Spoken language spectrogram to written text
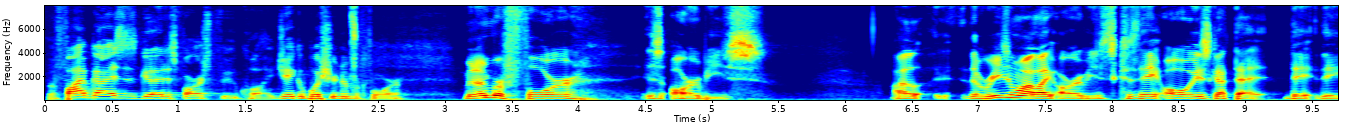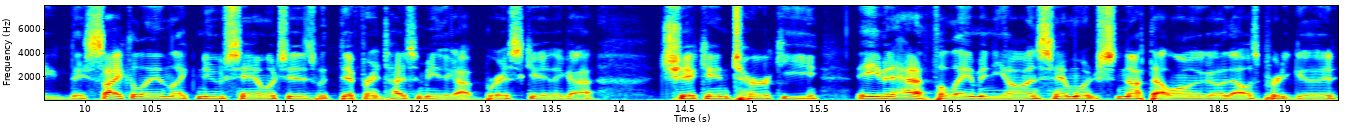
But Five Guys is good as far as food quality. Jacob, what's your number four? My number four is Arby's. I the reason why I like Arby's is because they always got that they, they they cycle in like new sandwiches with different types of meat. They got brisket, they got chicken, turkey. They even had a filet mignon sandwich not that long ago that was pretty good,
